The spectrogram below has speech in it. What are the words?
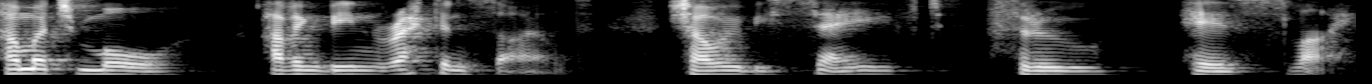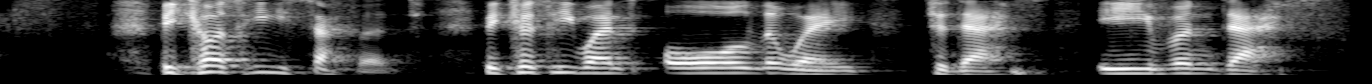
how much more? having been reconciled, shall we be saved through his life. Because he suffered, because he went all the way to death, even death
